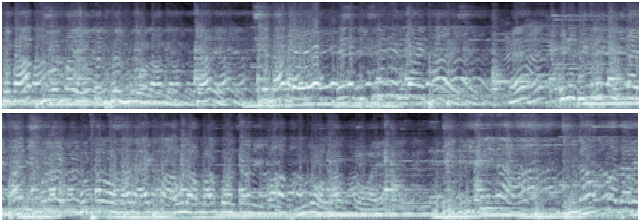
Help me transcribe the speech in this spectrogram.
તો બાપ જીવનમાં એક જ ફેર ભૂલો લાગે. ત્યારે કે જ્યારે એને દીકરીની વિદાય થાય, હે? એની દીકરીની વિદાય થાય ને મોરા મુછાળો જ્યારે આંખમાં પાડતો હોય ત્યારે બાપ ભૂલો લાગતો હોય. એ દીકરીના ગુલાબમાં જ્યારે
